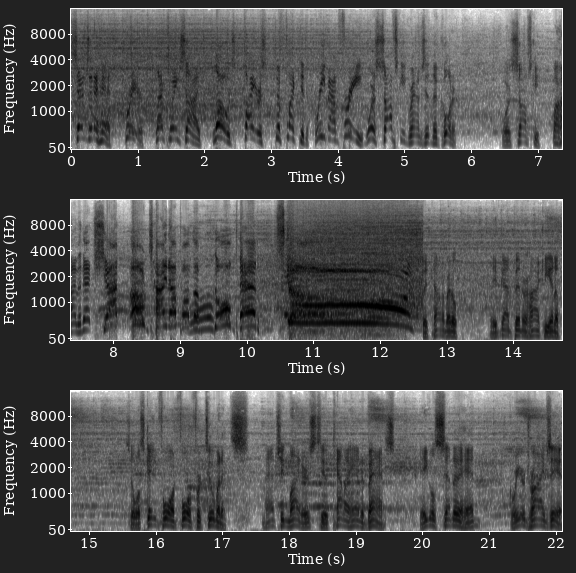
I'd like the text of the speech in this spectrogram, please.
Sends it ahead. Greer, left wing side. Loads, fires, deflected. Rebound free. Warsofsky grabs it in the corner. Warsofsky behind the net. Shot. Oh, tied up on the oh. goal pad. Scores! But Colorado, they've got better hockey in them. So we'll skate forward four for two minutes. Matching minors to Callahan and Bass. Eagles send it ahead. Greer drives in.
